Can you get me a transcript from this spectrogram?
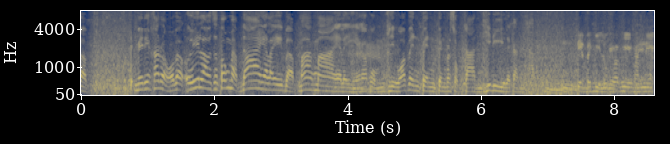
แบบไม่ได้คาดหวังว่าแบบเอ้ยเราจะต้องแบบได้อะไรแบบมากมายอะไรอย่างเงี้ยครับผมถือว่าเป็นเป็นเป็นประสบการณ์ที่ดีแล้วกันครับอืมเตรียมไปกี่ลูกครับพี่ครั้งนี้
